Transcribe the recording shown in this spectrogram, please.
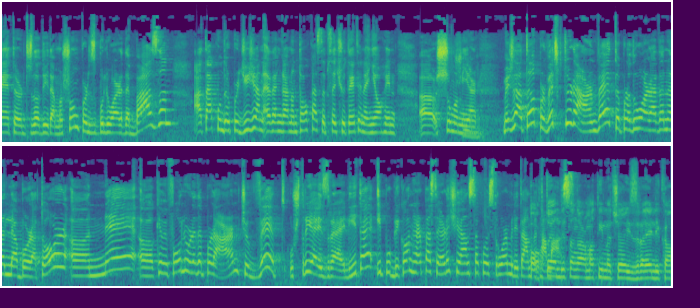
metër çdo ditë më shumë për të zbuluar edhe bazën. Ata kundërpërgjigjen edhe nga nëntoka sepse qytetin e njohin uh, shumë më mirë. Megjithatë, përveç këtyre armëve, të prodhuara edhe në laborator, ne kemi folur edhe për armë që vetë ushtria izraelite i publikon herë pas here që janë sekuestruar militantëve të Hamas. Po, këto janë disa nga armatimet që Izraeli ka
